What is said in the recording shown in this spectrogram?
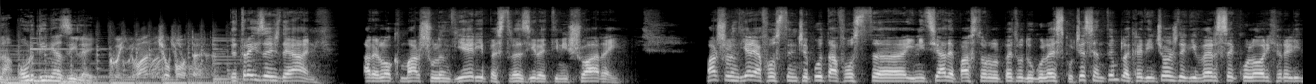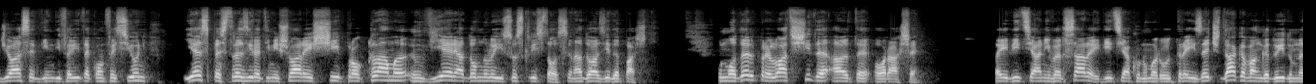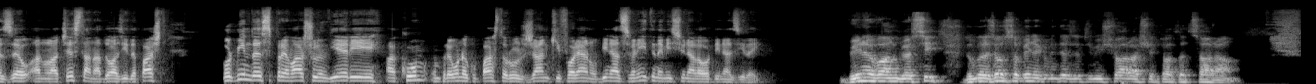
la Ordinea Zilei cu Ioan Ciobotă. De 30 de ani are loc Marșul Învierii pe străzile Timișoarei. Marșul Învierii a fost început, a fost uh, inițiat de pastorul Petru Dugulescu. Ce se întâmplă? Credincioși de diverse culori religioase din diferite confesiuni ies pe străzile Timișoarei și proclamă învierea Domnului Isus Hristos în a doua zi de Paști. Un model preluat și de alte orașe. La ediția aniversară, ediția cu numărul 30, dacă va îngădui Dumnezeu anul acesta, în a doua zi de Paști, Vorbim despre Marșul Învierii acum împreună cu pastorul Jean Chiforeanu. Bine ați venit în emisiunea la Ordinea Zilei. Bine v-am găsit. Dumnezeu să binecuvânteze Timișoara și toată țara.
